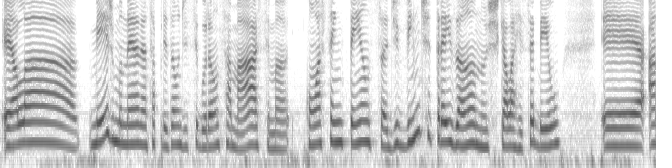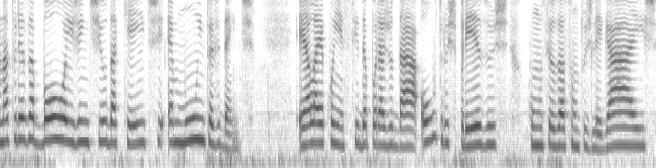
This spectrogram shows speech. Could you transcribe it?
ela, mesmo né, nessa prisão de segurança máxima, com a sentença de 23 anos que ela recebeu, é, a natureza boa e gentil da Kate é muito evidente. Ela é conhecida por ajudar outros presos com os seus assuntos legais,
